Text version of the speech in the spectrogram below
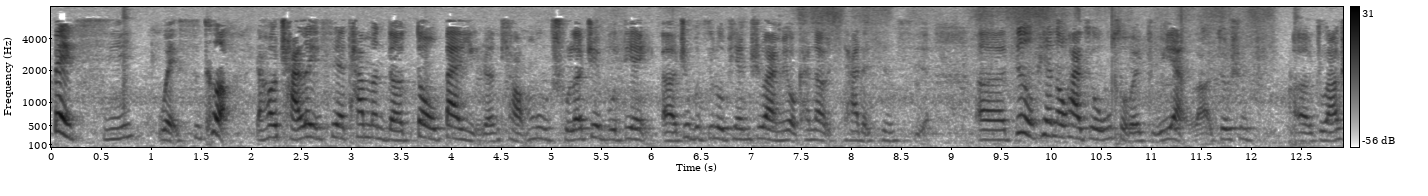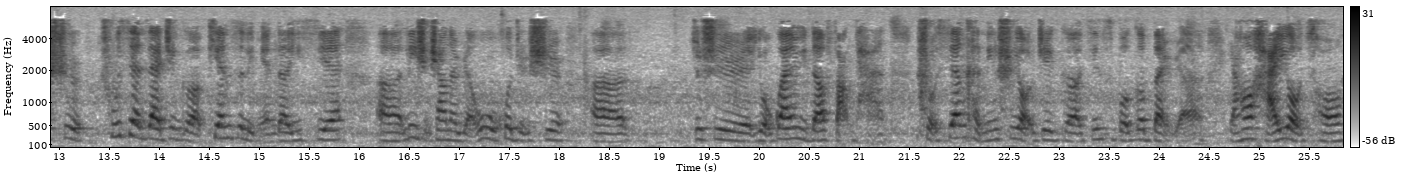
贝奇韦斯特。然后查了一些他们的豆瓣影人条目，除了这部电影呃这部纪录片之外，没有看到有其他的信息。呃，纪录片的话就无所谓主演了，就是呃主要是出现在这个片子里面的一些呃历史上的人物，或者是呃就是有关于的访谈。首先肯定是有这个金斯伯格本人，然后还有从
